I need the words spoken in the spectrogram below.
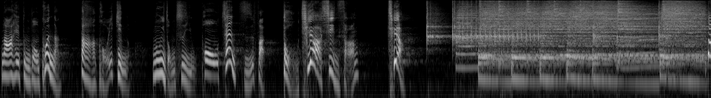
那是独到困难，打开金龙，内中自有破策之法。多谢先生，请。来，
